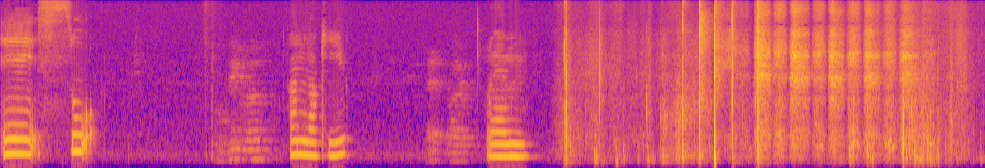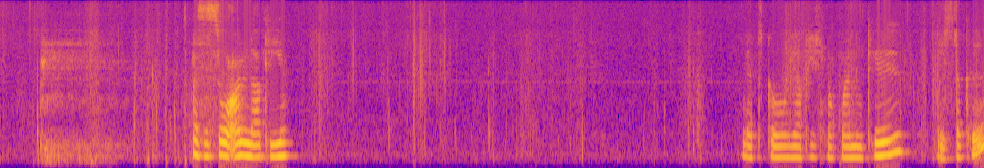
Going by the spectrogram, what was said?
Ist so unlucky. Ähm. Es ist so unlucky. Let's go. Hier habe ich noch meinen Kill. Nächster Kill.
